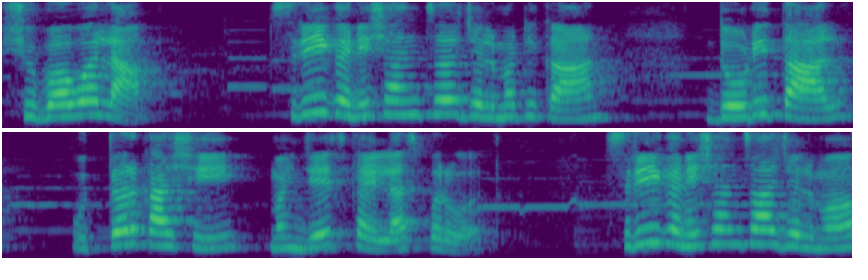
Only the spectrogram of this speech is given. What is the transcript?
शुभ व लाभ. श्री गणेशांचं जन्मठिकाण दोडीताल उत्तर काशी म्हणजेच कैलास पर्वत. श्री गणेशांचा जन्म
